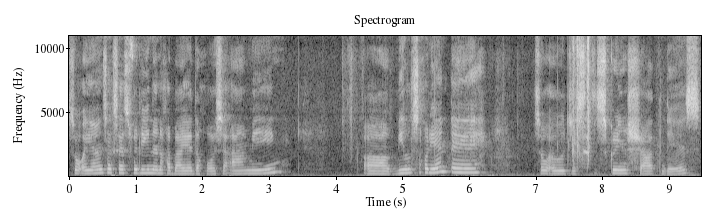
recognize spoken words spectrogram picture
So, ayan, successfully na nakabayad ako sa aming uh, bill sa kuryente. So, I will just screenshot this.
